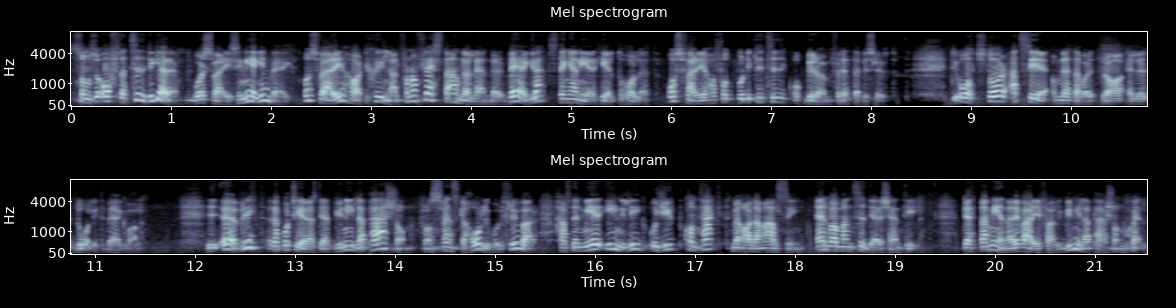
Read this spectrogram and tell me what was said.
Som så ofta tidigare går Sverige sin egen väg och Sverige har till skillnad från de flesta andra länder vägrat stänga ner helt och hållet och Sverige har fått både kritik och beröm för detta beslut. Det återstår att se om detta var ett bra eller ett dåligt vägval. I övrigt rapporteras det att Gunilla Persson från Svenska Hollywoodfruar haft en mer innerlig och djup kontakt med Adam Alsing än vad man tidigare känt till. Detta menar i varje fall Gunilla Persson själv.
